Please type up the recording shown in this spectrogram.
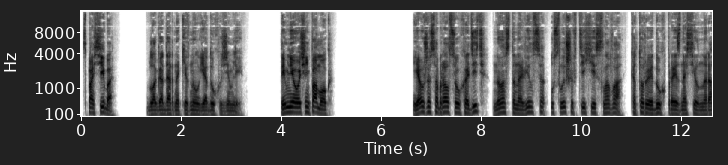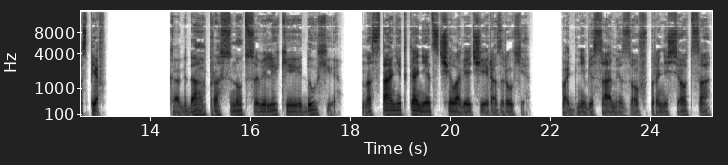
«Спасибо», — благодарно кивнул я духу земли. «Ты мне очень помог». Я уже собрался уходить, но остановился, услышав тихие слова, которые дух произносил нараспев. «Когда проснутся великие духи, настанет конец человечьей разрухи. Под небесами зов пронесется,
